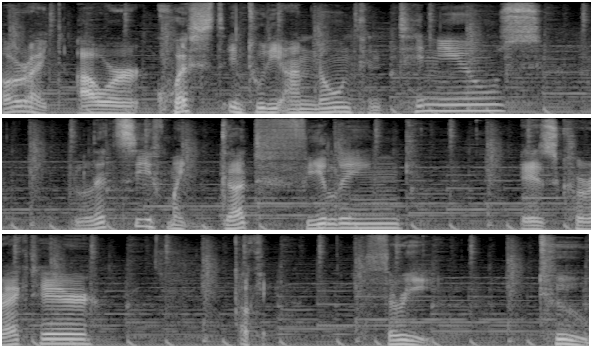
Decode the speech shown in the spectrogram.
Alright, our quest into the unknown continues. Let's see if my gut feeling is correct here. Okay. Three, two,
